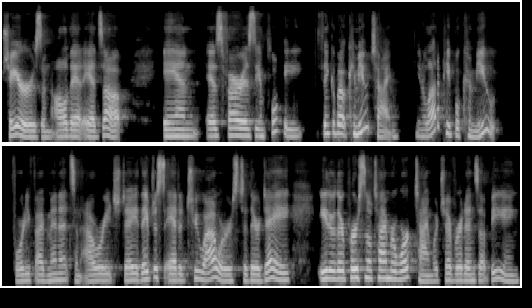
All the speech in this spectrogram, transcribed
chairs and all that adds up. And as far as the employee, think about commute time. You know, a lot of people commute 45 minutes, an hour each day. They've just added two hours to their day, either their personal time or work time, whichever it ends up being.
